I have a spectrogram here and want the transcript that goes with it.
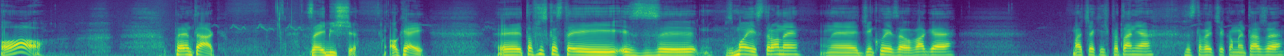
O! Powiem tak. Zajebiście. Ok. To wszystko z, tej, z, z mojej strony. E, Dziękuję za uwagę. Macie jakieś pytania? Zostawiajcie komentarze.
